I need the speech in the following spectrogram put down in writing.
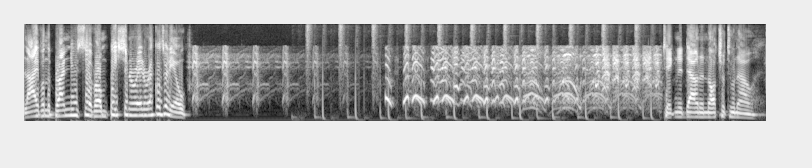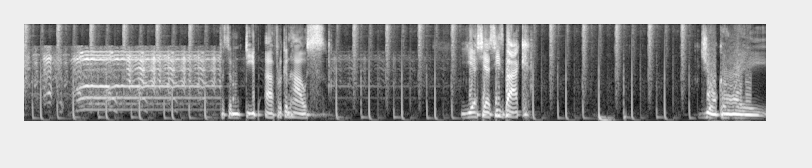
Live on the brand new server on Bass Generator Records Radio. Taking it down a notch or two now. For some deep African house. Yes, yes, he's back. Joaker Ray.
